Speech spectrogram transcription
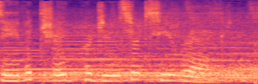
David Trigg, producer T Rig.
